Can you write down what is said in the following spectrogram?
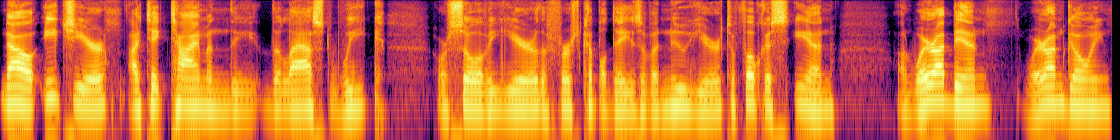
Now, each year I take time in the the last week or so of a year, the first couple of days of a new year, to focus in on where I've been, where I'm going.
